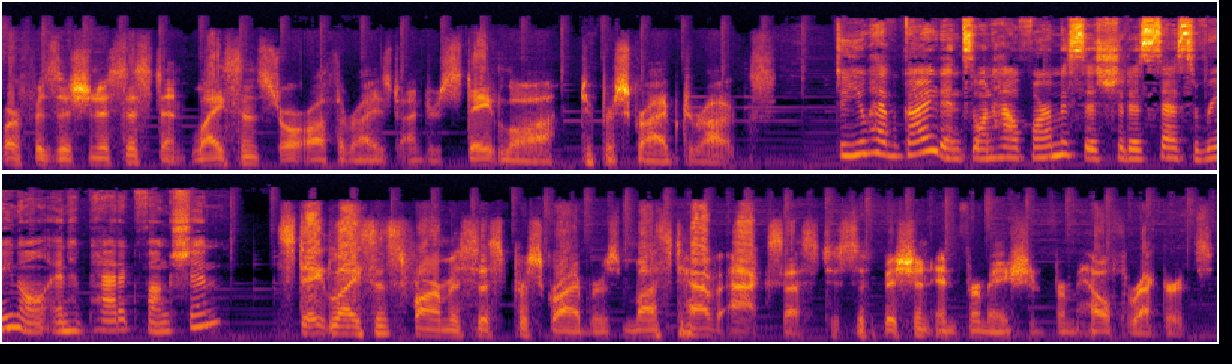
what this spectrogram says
or physician assistant licensed or authorized under state law to prescribe drugs. Do you have guidance on how pharmacists should assess renal and hepatic function? State licensed pharmacist prescribers must have access to sufficient information from health records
